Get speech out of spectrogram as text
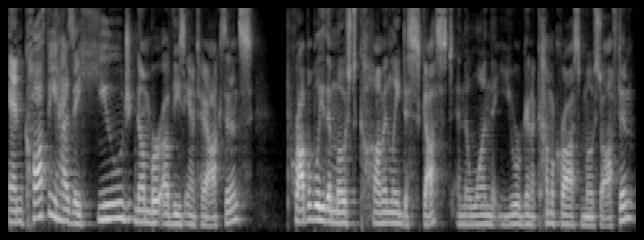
And coffee has a huge number of these antioxidants. Probably the most commonly discussed and the one that you are going to come across most often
